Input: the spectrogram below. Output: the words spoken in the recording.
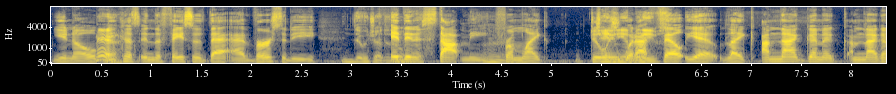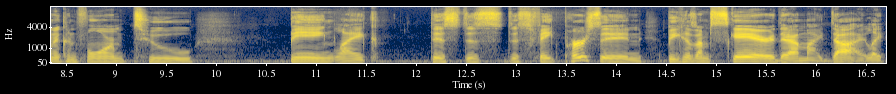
you know Yeah. because in the face of that adversity Do what you have to it didn't stop me mm-hmm. from like doing Changing what i felt. Yeah like i'm not gonna i'm not gonna conform to being like this this this fake person because i'm scared that i might die. Like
